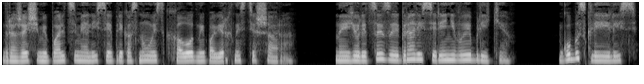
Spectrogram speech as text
Дрожащими пальцами Алисия прикоснулась к холодной поверхности шара. На ее лице заиграли сиреневые блики. Губы склеились,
